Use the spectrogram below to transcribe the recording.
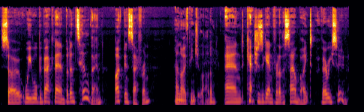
So we will be back then. But until then, I've been Saffron And I've been Gelado. and catch us again for another soundbite very soon.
